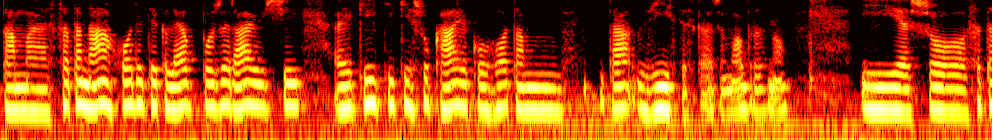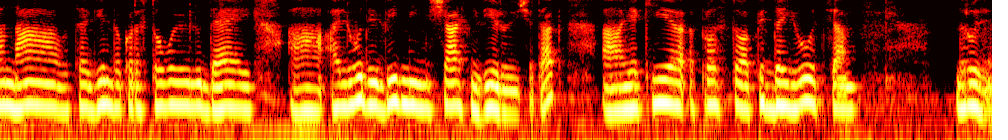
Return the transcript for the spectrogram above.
там е, сатана ходить як лев пожираючий, е, який тільки шукає кого там та з'їсти, скажімо, образно. І що сатана, це він використовує людей, а, а люди бідні, нещасні, віруючі, так? А, які просто піддаються. Друзі,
